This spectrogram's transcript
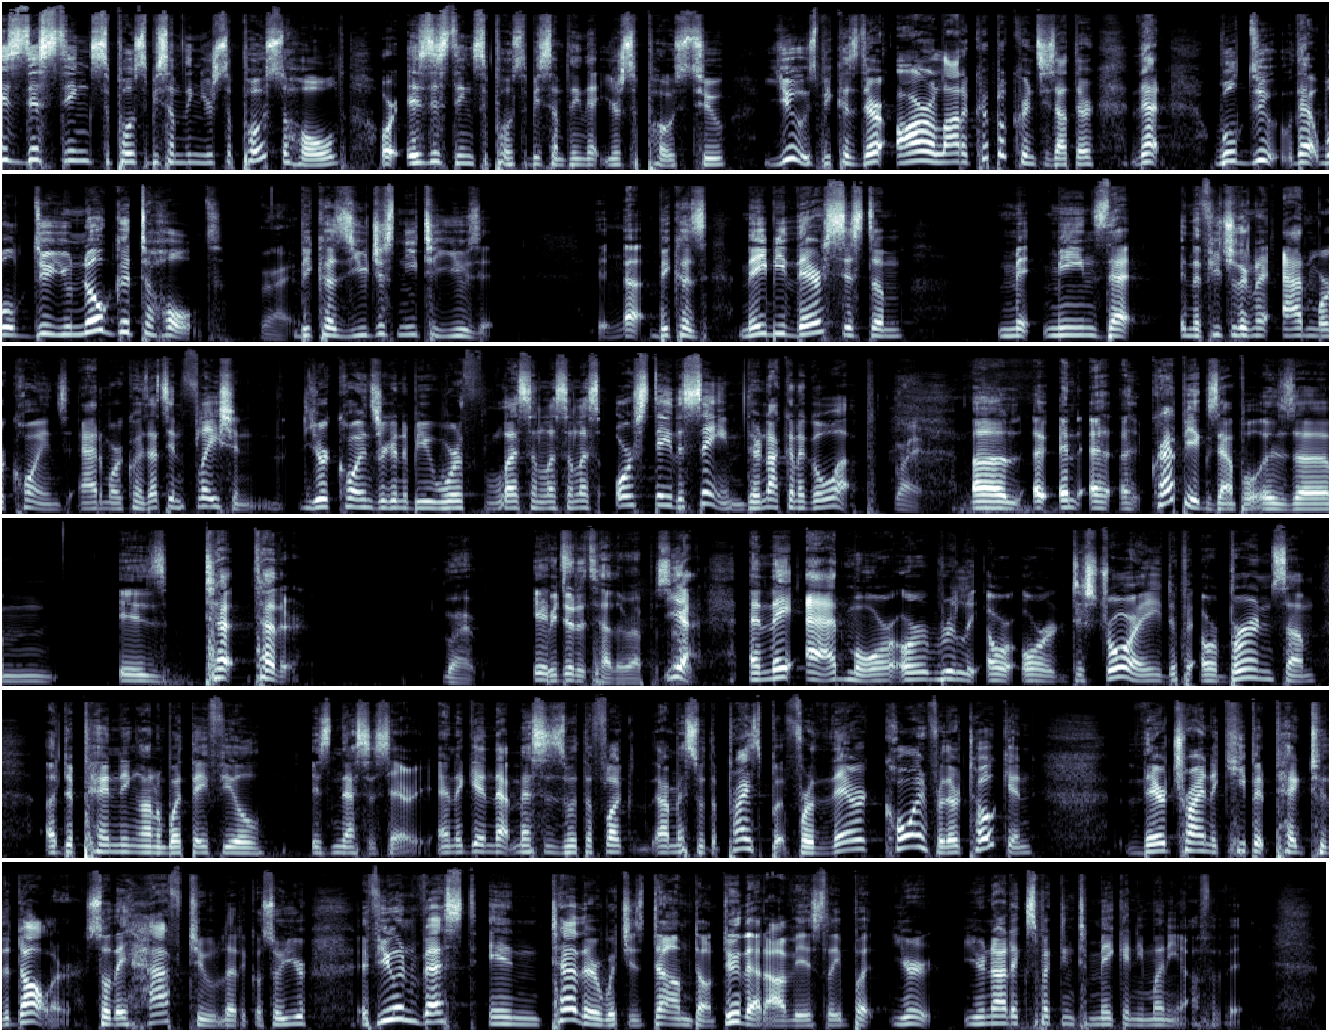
Is this thing supposed to be something you're supposed to hold or is this thing supposed to be something that you're supposed to use because there are a lot of cryptocurrencies out there that will do that will do you no good to hold Right. because you just need to use it. Uh, because maybe their system m- means that in the future they're going to add more coins, add more coins. That's inflation. Your coins are going to be worth less and less and less, or stay the same. They're not going to go up. Right. Uh, and a, a crappy example is um, is te- Tether. Right. We did a tether episode. Yeah, and they add more or really or, or destroy or burn some, uh, depending on what they feel is necessary. And again, that messes with the fluc- that messes with the price. But for their coin, for their token, they're trying to keep it pegged to the dollar, so they have to let it go. So you're if you invest in Tether, which is dumb, don't do that, obviously. But you're you're not expecting to make any money off of it.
